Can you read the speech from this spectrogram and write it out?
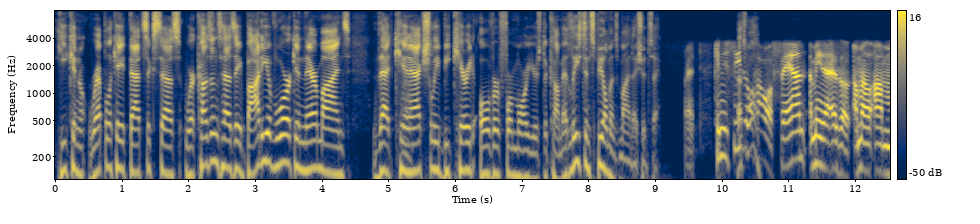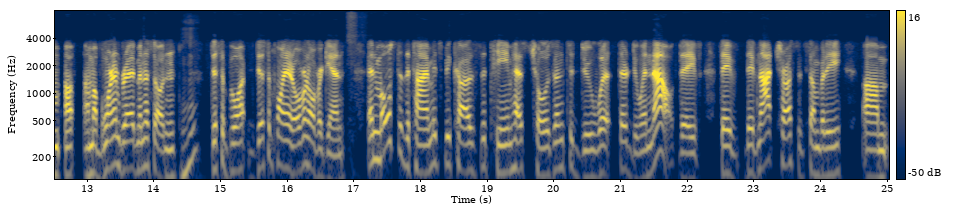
he- can replicate that success. Where Cousins has a body of work in their minds that can actually be carried over for more years to come. At least in Spielman's mind, I should say. Right. Can you see though how a fan? I mean, as a I'm a I'm a, I'm a born and bred Minnesotan, disappoint, disappointed over and over again, and most of the time it's because the team has chosen to do what they're doing now. They've they've they've not trusted somebody, um,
